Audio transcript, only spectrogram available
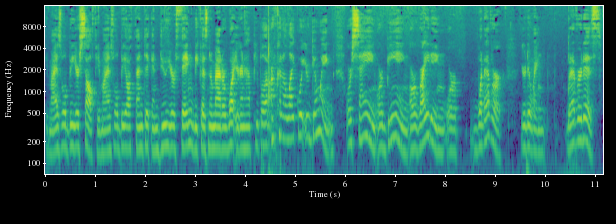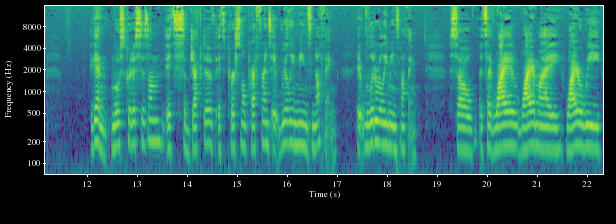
You might as well be yourself. You might as well be authentic and do your thing because no matter what, you're going to have people that aren't going to like what you're doing or saying or being or writing or whatever you're doing, whatever it is. Again, most criticism, it's subjective, it's personal preference. It really means nothing. It literally means nothing. So it's like why why am I why are we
